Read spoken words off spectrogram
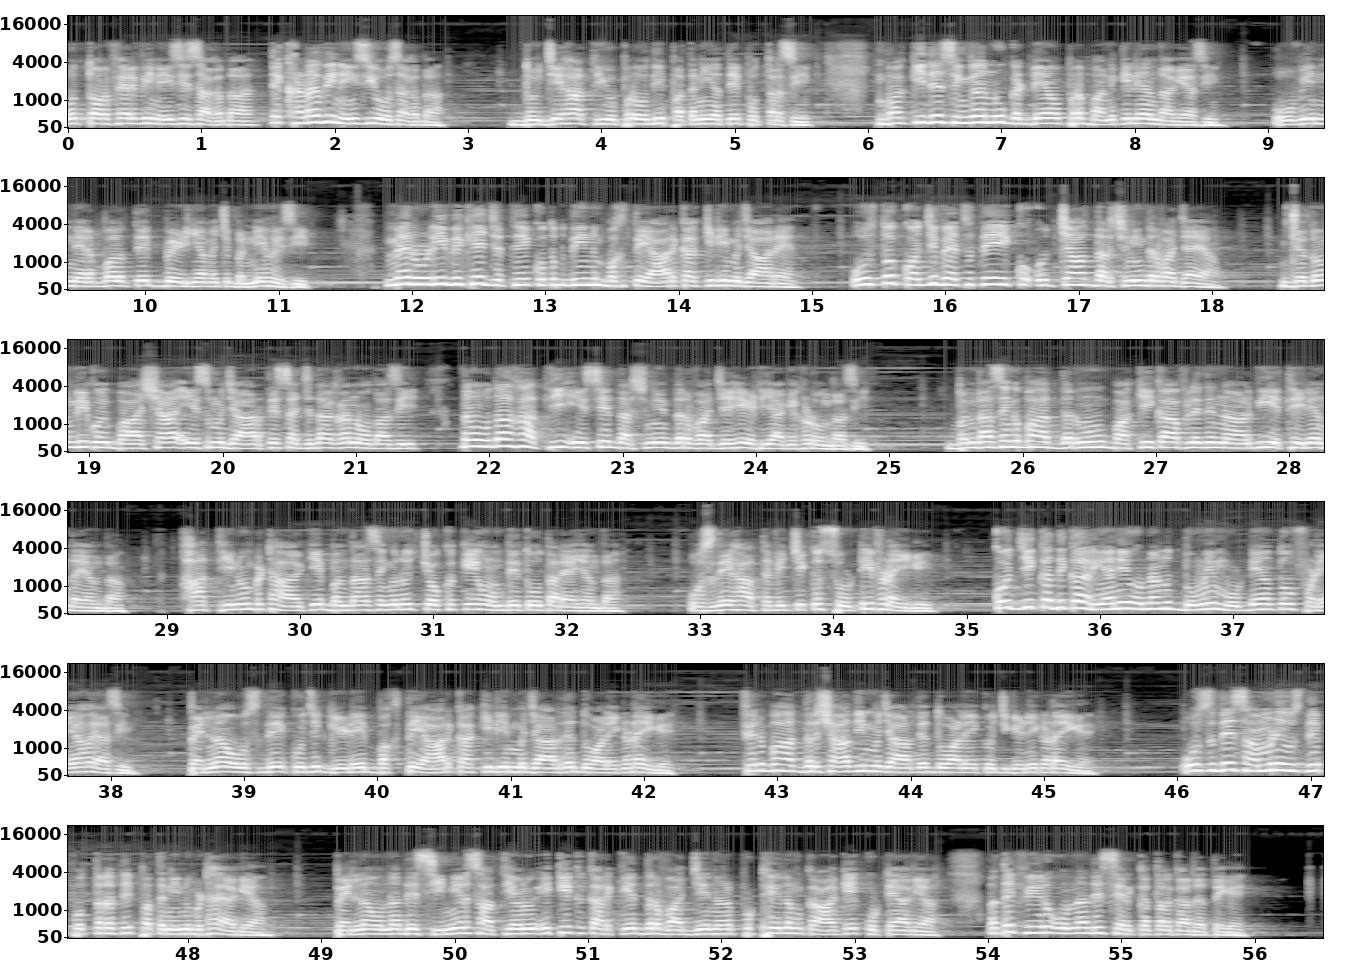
ਉਹ ਤੁਰ ਫਿਰ ਵੀ ਨਹੀਂ ਸੀ ਸਕਦਾ ਤੇ ਖੜਾ ਵੀ ਨਹੀਂ ਸੀ ਹੋ ਸਕਦਾ। ਦੂਜੇ ਹਾਥੀ ਉੱਪਰ ਉਹਦੀ ਪਤਨੀ ਅਤੇ ਪੁੱਤਰ ਸੀ। ਬਾਕੀ ਦੇ ਸਿੰਘਾਂ ਨੂੰ ਗੱਡਿਆਂ ਉੱਪਰ ਬੰਨ ਕੇ ਲਿਆਂਦਾ ਗਿਆ ਸੀ। ਉਹ ਵੀ ਨਿਰਬਲ ਤੇ ਬੇੜੀਆਂ ਵਿੱਚ ਬੰਨੇ ਹੋਏ ਸੀ। ਮੈਂ ਰੋਲੀ ਵਿਖੇ ਜਿੱਥੇ ਕੁਤਬਦੀਨ ਬਖਤਿਆਰ ਕਾਕੀ ਦੀ ਮਜ਼ਾਰ ਹੈ, ਉਸ ਤੋਂ ਕੁਝ ਵਿੱਚ ਤੇ ਇੱਕ ਉੱਚਾ ਦਰਸ਼ਨੀ ਦਰਵਾਜ਼ਾ ਆ। ਜਦੋਂ ਵੀ ਕੋਈ ਬਾਦਸ਼ਾਹ ਇਸ ਮਜ਼ਾਰ ਤੇ ਸਜਦਾ ਕਰਨ ਆਉਂਦਾ ਸੀ, ਤਾਂ ਉਹਦਾ ਹਾਥੀ ਇਸੇ ਦਰਸ਼ਨੀ ਦਰਵਾਜ਼ੇ ਹੇਠ ਆ ਕੇ ਖੜੋਂਦਾ ਸੀ। ਬੰਦਾ ਸਿੰਘ ਬਹਾਦਰ ਨੂੰ ਬਾਕੀ ਕਾਫਲੇ ਦੇ ਨਾਲ ਵੀ ਇੱਥੇ ਹੀ ਲਿਆਂਦਾ ਜਾਂਦਾ। ਹਾਥੀ ਨੂੰ ਬਿਠਾ ਕੇ ਬੰਦਾ ਸਿੰਘ ਨੂੰ ਚੁੱਕ ਕੇ ਹੁੰਦੇ ਤੋਂ ਉਤਾਰਿਆ ਜਾਂਦਾ। ਉਸ ਦੇ ਹੱਥ ਵਿੱਚ ਇੱਕ ਸੋਟੀ ਫੜਾਈ ਗਈ। ਕੁਝ ਇੱਕ ਅਧਿਕਾਰੀਆਂ ਨੇ ਉਹਨਾਂ ਨੂੰ ਦੋਵੇਂ ਮੋਢਿਆਂ ਤੋਂ ਫੜਿਆ ਹੋਇਆ ਸੀ। ਪਹਿਲਾਂ ਉਸ ਦੇ ਕੁਝ ਗੇੜੇ ਬਖਤਿਆਰ ਕਾਕੀ ਦੀ ਮਜ਼ਾਰ ਦੇ ਦੁਆਲੇ ਕਢਾਏ ਗਏ। ਫਿਰ ਬਹਾਦਰ ਸ਼ਾਹ ਦੀ ਮਜ਼ਾਰ ਦੇ ਦੁਆਲੇ ਕੁਝ ਗੇੜੇ ਕਢਾਏ ਗਏ। ਉਸ ਦੇ ਸਾਹਮਣੇ ਉਸ ਦੇ ਪੁੱਤਰ ਅਤੇ ਪਤਨੀ ਨੂੰ ਬਿਠਾਇਆ ਗਿਆ। ਪਹਿਲਾਂ ਉਹਨਾਂ ਦੇ ਸੀਨੀਅਰ ਸਾਥੀਆਂ ਨੂੰ ਇੱਕ ਇੱਕ ਕਰਕੇ ਦਰਵਾਜ਼ੇ ਨਾਲ ਪੁੱਠੇ ਲਮਕਾ ਕੇ ਕੁੱਟਿਆ ਗਿਆ ਅਤੇ ਫਿਰ ਉਹਨਾਂ ਦੇ ਸਿਰ ਕਤਲ ਕਰ ਦਿੱਤੇ ਗਏ।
